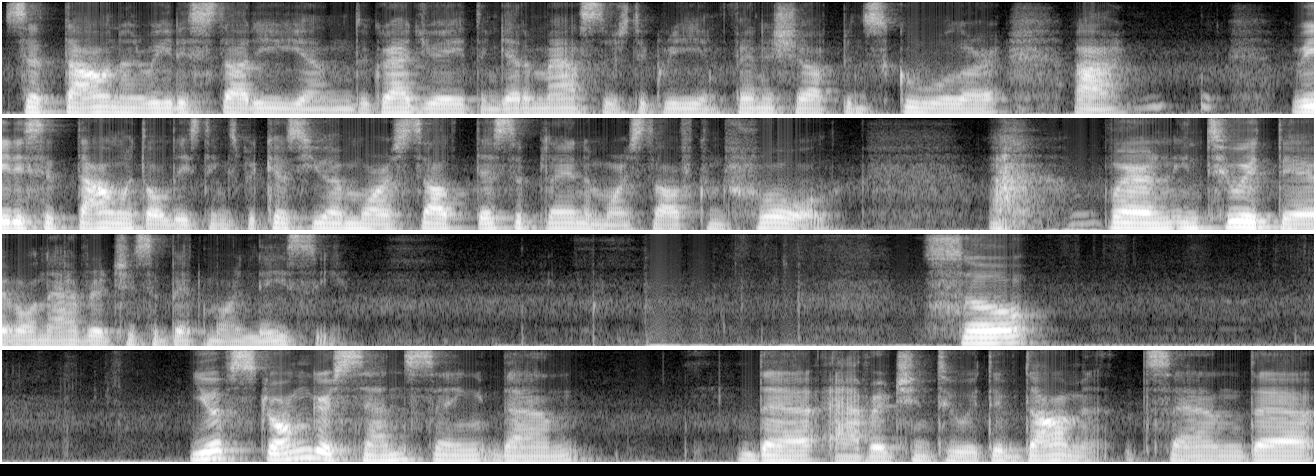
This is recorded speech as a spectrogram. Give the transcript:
sit down and really study and graduate and get a master's degree and finish up in school or uh, really sit down with all these things because you have more self-discipline and more self-control where an intuitive on average is a bit more lazy. So you have stronger sensing than the average intuitive dominance. And uh,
